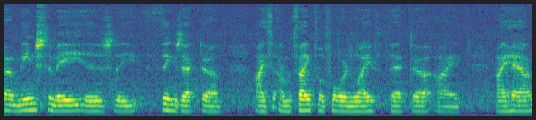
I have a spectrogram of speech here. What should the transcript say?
uh, means to me is the things that uh, I am thankful for in life that uh, I I have,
